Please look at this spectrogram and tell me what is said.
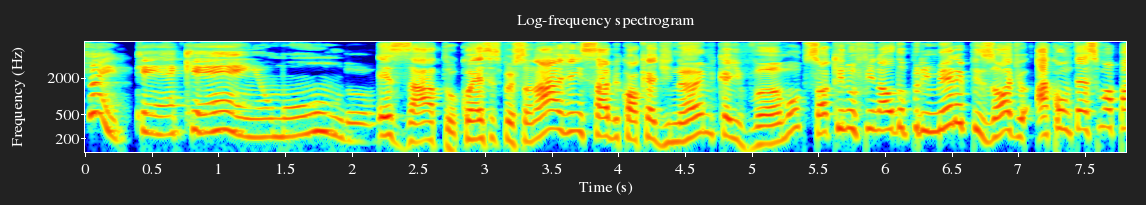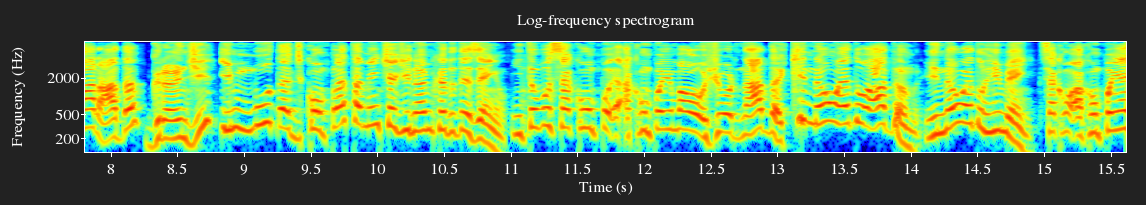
Sim, quem é quem, o mundo. Exato, conhece os personagens, sabe qual que é a dinâmica e vamos. Só que no final do primeiro episódio acontece uma parada grande e muda de- completamente a dinâmica do desenho. Então você acompanha, acompanha uma jornada que não é do Adam e não é do He-Man. Você aco- acompanha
